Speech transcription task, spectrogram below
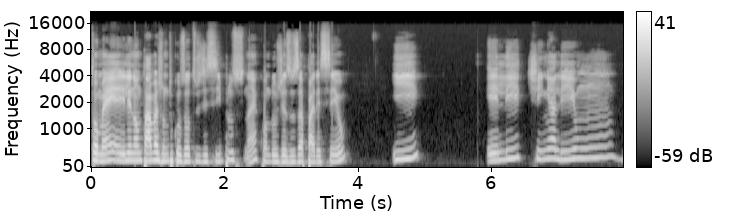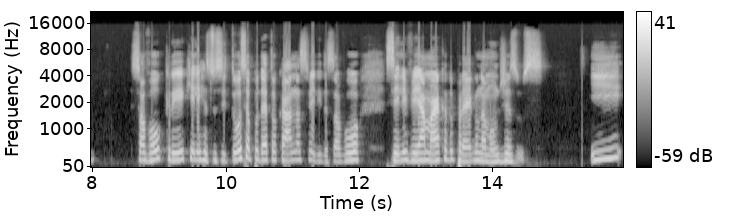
Tomé ele não estava junto com os outros discípulos, né, quando Jesus apareceu, e ele tinha ali um só vou crer que ele ressuscitou se eu puder tocar nas feridas, só vou se ele ver a marca do prego na mão de Jesus. E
